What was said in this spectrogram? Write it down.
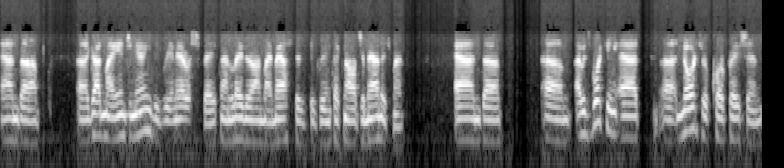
and uh, uh, got my engineering degree in aerospace, and later on my master's degree in technology management. And uh, um, I was working at uh, Northrop Corporation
